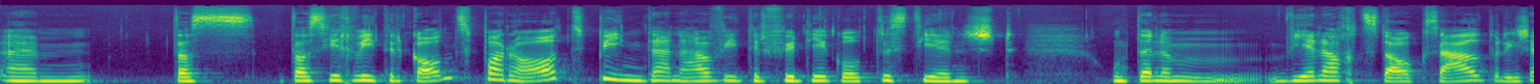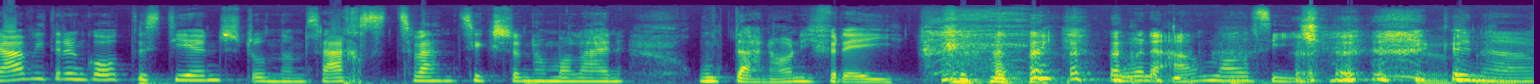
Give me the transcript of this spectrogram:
ähm, dass, dass ich wieder ganz parat bin, dann auch wieder für die Gottesdienst. Und dann am Weihnachtstag selber ist auch wieder ein Gottesdienst und am 26. nochmal einer. Und dann habe ich frei. Muss auch mal sein. genau.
